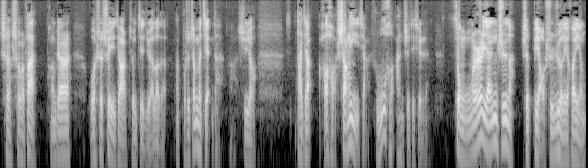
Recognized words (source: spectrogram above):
吃吃会饭，旁边卧室睡一觉就解决了的，那不是这么简单啊，需要大家好好商议一下如何安置这些人。总而言之呢，是表示热烈欢迎。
